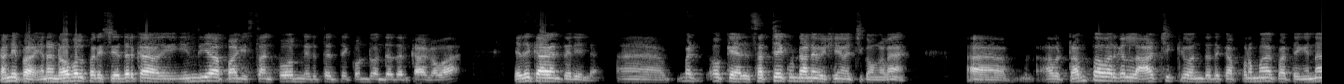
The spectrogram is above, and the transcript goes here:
கண்டிப்பா. ஏன்னா நோபல் பரிசு எதற்காக இந்தியா பாகிஸ்தான் போர் நிறுத்தத்தை கொண்டு வந்ததற்காகவா? எதுக்காகன்னு தெரியல. பட் ஓகே அது சர்ச்சைக்குண்டான விஷயம் வச்சுக்கோங்களேன். அவர் ட்ரம்ப் அவர்கள் ஆட்சிக்கு வந்ததுக்கு அப்புறமா பாத்தீங்கன்னா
